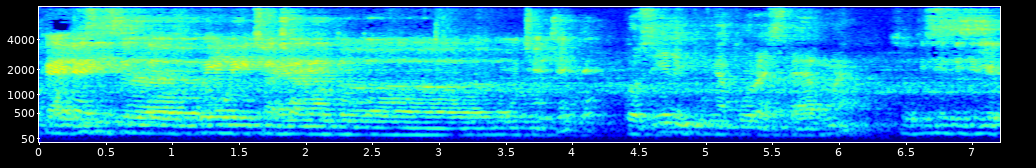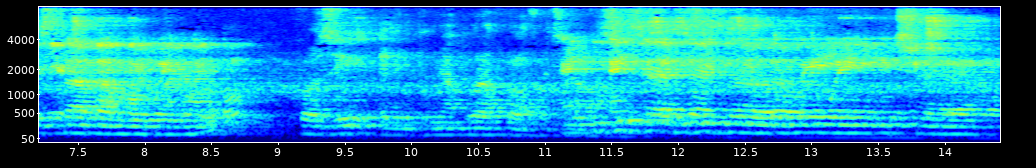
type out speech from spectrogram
Okay, this is the way in which I handle the, the machete. Così è l'impugnatura esterna, So this is the external way to handle. così è l'impugnatura con la forza. And this is, uh, this is the way in which uh,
